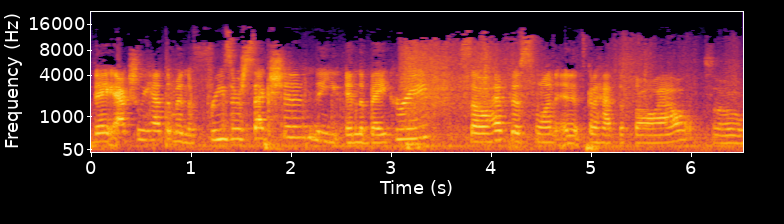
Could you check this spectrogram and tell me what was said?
They actually had them in the freezer section in the bakery. So I have this one and it's gonna have to thaw out. So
